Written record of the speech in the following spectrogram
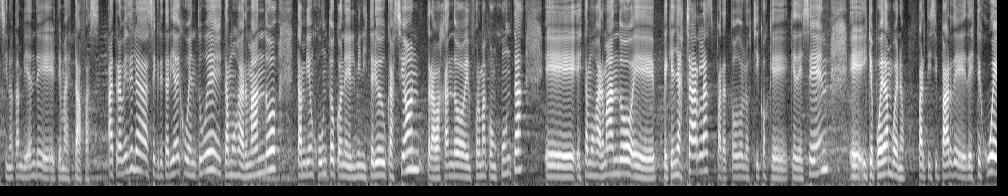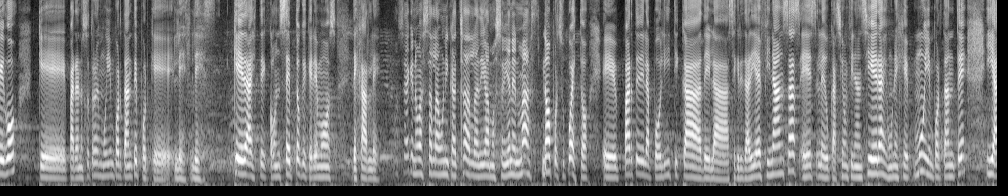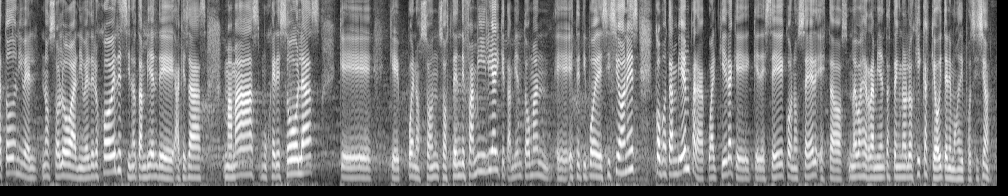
sino también del tema de estafas. A través de la Secretaría de Juventudes estamos armando, también junto con el Ministerio de Educación, trabajando en forma conjunta, eh, estamos armando eh, pequeñas charlas para todos los chicos que, deseen eh, y que puedan, bueno, participar de, este juego que para nosotros es muy importante porque les, les queda este concepto que queremos dejarle. O sea que no va a ser la única charla, digamos, se vienen más. No, por supuesto. Eh, parte de la política de la Secretaría de Finanzas es la educación financiera, es un eje muy importante y a todo nivel, no solo al nivel de los jóvenes, sino también de aquellas mamás, mujeres solas que, que bueno, son sostén de familia y que también toman eh, este tipo de decisiones, como también para cualquiera que, que desee conocer estas nuevas herramientas tecnológicas que hoy tenemos a disposición.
